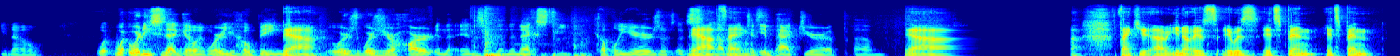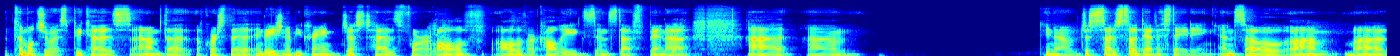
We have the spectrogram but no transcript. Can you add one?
you know wh- wh- where do you see that going where are you hoping Yeah. where's where's your heart in the in, in the next couple years of, of seeing Yeah, how thanks. that can impact europe um Yeah. Thank you. Uh, you know, it's it was it's been it's been tumultuous because um, the of course the invasion of Ukraine just has for Yeah. all of all of our colleagues and stuff been a uh, um, you know just so so devastating and so um, uh,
